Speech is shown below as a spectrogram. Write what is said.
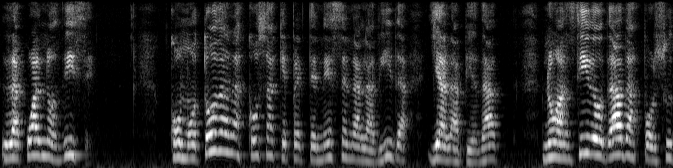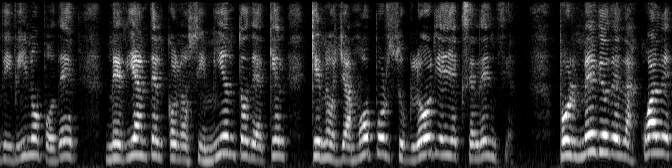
la cual nos dice, como todas las cosas que pertenecen a la vida y a la piedad, no han sido dadas por su divino poder mediante el conocimiento de aquel que nos llamó por su gloria y excelencia, por medio de las cuales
